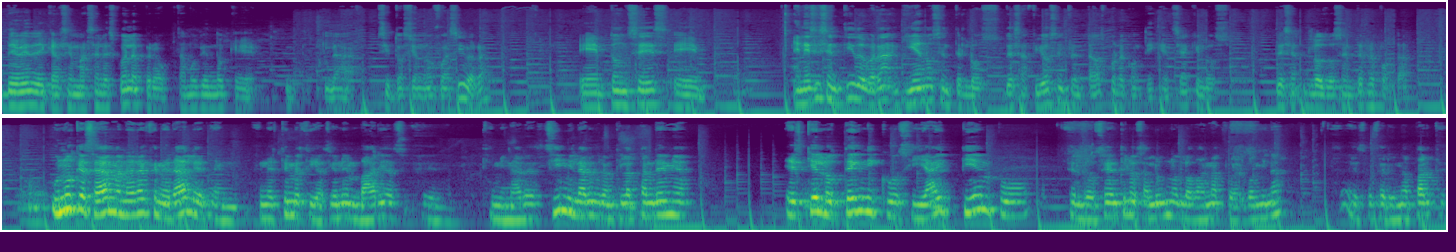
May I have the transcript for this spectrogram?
debe dedicarse más a la escuela, pero estamos viendo que la situación no fue así, ¿verdad? Entonces, eh, en ese sentido, ¿verdad? Guíanos entre los desafíos enfrentados por la contingencia que los, los docentes reportaron. Uno que se da de manera general en, en esta investigación en varias eh, similares, similares durante la pandemia es que lo técnico, si hay tiempo, el docente y los alumnos lo van a poder dominar. Eso sería una parte.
